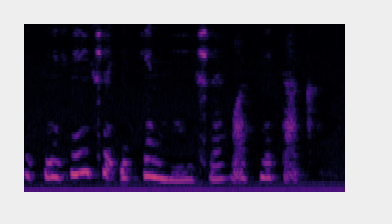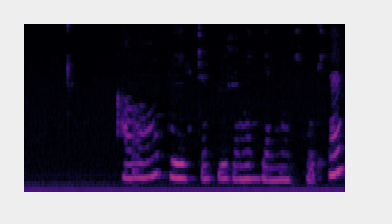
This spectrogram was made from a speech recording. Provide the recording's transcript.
Jest jaśniejszy i ciemniejszy, właśnie tak. O, tu jeszcze zbliżenie w dziennym świetle.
